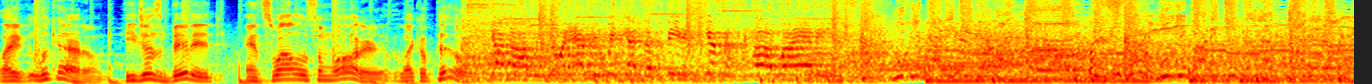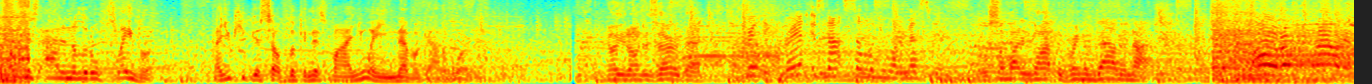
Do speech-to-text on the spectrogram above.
Like, look at him. He just bit it and swallowed some water like a pill. Y'all know how we do it every week at the feet of Givens Love Miami. Move your body to the right, girl. What's he doing? Move your body to the left, run it up. I'm just adding a little flavor. Now you keep yourself looking this fine, you ain't never gotta worry. No, you don't deserve that. Really, Grant is not someone you want to mess with. Well, somebody's gonna have to bring him down a notch. Oh, don't clown him.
